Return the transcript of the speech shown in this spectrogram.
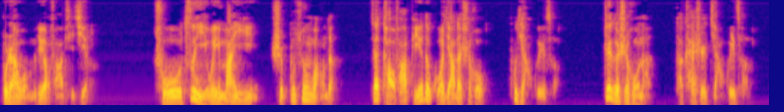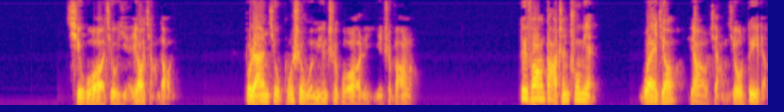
不然我们就要发脾气了。楚自以为蛮夷是不尊王的，在讨伐别的国家的时候不讲规则，这个时候呢，他开始讲规则了。齐国就也要讲道理，不然就不是文明之国、礼仪之邦了。对方大臣出面，外交要讲究对等。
